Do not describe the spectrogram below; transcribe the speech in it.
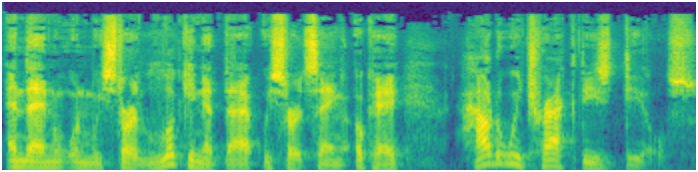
and then when we start looking at that, we start saying, okay, how do we track these deals?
